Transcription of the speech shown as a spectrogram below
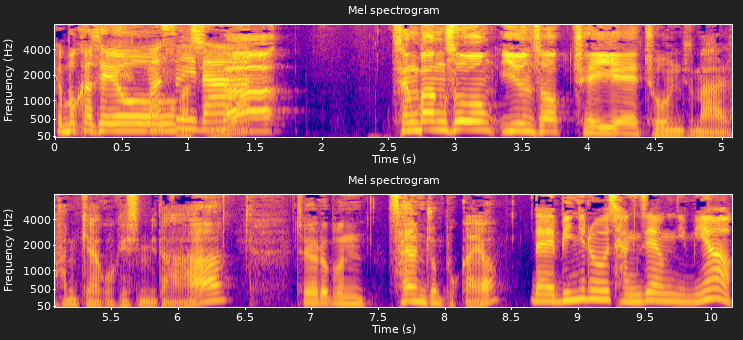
행복하세요. 맞습니다. 고맙습니다. 생방송 이윤석 최희의 좋은 주말 함께하고 계십니다. 자, 여러분 사연 좀 볼까요? 네, 미니로 장재영 님이요.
